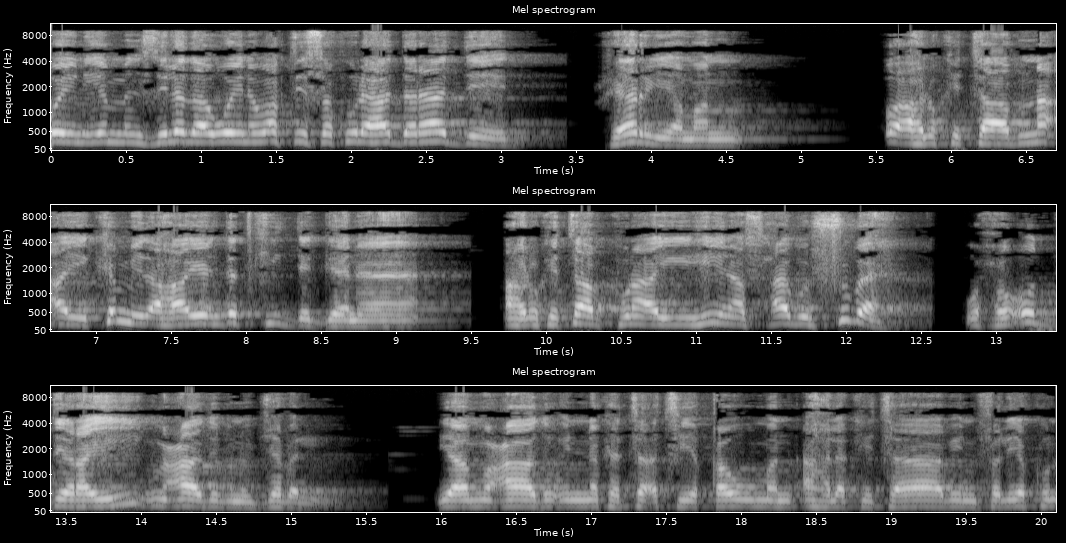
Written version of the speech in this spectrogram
weyn iyo mansiladaa weyne uu agtiisa ku lahaa daraaddeed reer yaman oo ahlu kitaabna ay ka mid ahaayeen dadkii degganaa ahlu kitaabkuna ay yihiin asxaabu shubah wuxuu u diray mucaad ibnu jabal. Yaa mucaadu innaka ta'tii qawman ahla kitaabin falyakun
